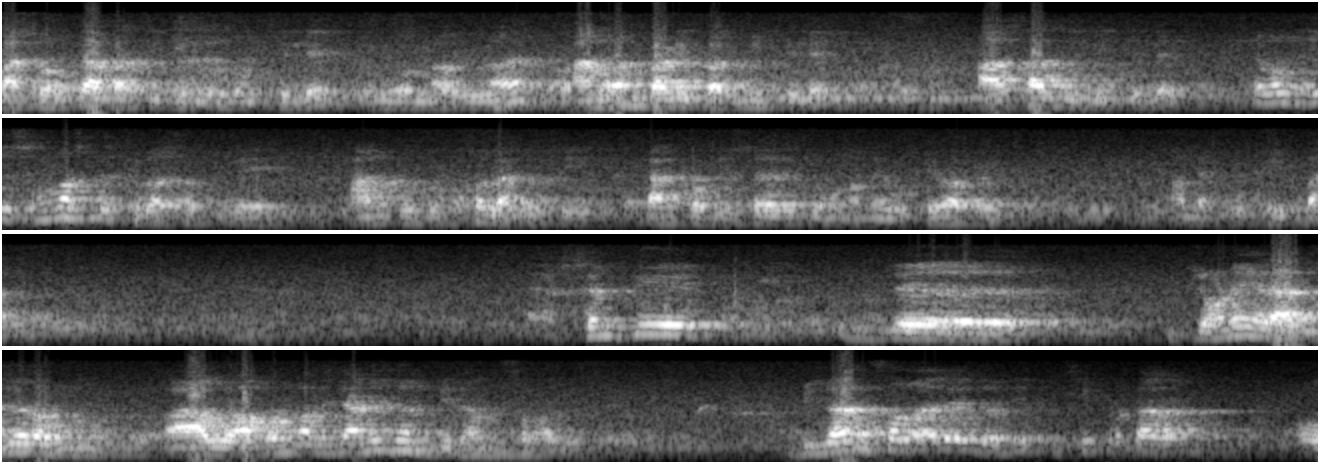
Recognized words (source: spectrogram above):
পাশাপাশি কিছু লোক ছিলে হ্যাঁ? আচ্ছা। আঙ্গনবাড়ি কর্মী ছিলে আশা দিদি ছিলে এবং এই সমস্ত ଥିବା সত্ত্বে ଆମକୁ ଦୁଃଖ ଲାଗୁଛି ତାଙ୍କ ବିଷୟରେ ଯେଉଁ ଆମେ ଉଠେଇବା ପାଇଁ আমি ଆମେ ଉଠେଇ সেমতি ସେମିତି ଯେ জনে রাজ্যর আৰু আৰু आपण মানে জানেনে বিধানসভাৰ বিধানসভাত যদি কি কি প্ৰকাৰ অ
